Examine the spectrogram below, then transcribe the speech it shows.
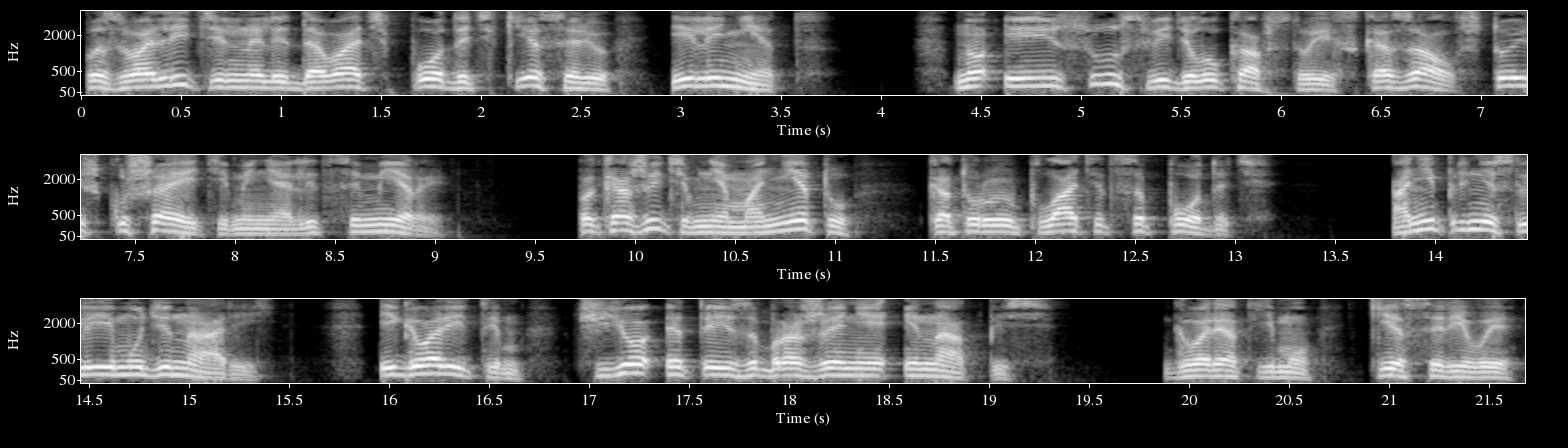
позволительно ли давать подать кесарю или нет?» Но Иисус, видя лукавство их, сказал, что искушаете меня, лицемеры? Покажите мне монету, которую платится подать. Они принесли ему динарий. И говорит им, чье это изображение и надпись? Говорят ему, кесаревы.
